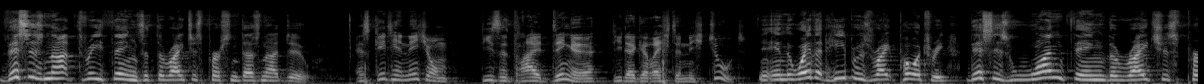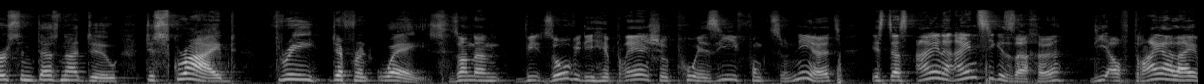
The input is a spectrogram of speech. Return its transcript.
This is not three things that the righteous person does not do. Es geht hier nicht um diese drei Dinge, die der Gerechte nicht tut. In the way that Hebrews write poetry, this is one thing the righteous person does not do, described three different ways. sondern wie, so wie die hebräische Poesie funktioniert, ist das eine einzige Sache, die auf dreierlei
